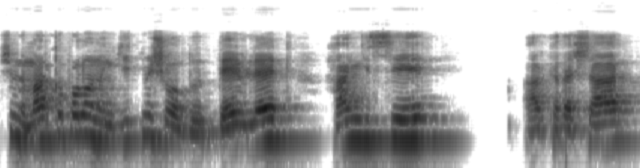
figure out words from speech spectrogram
Şimdi Marco Polo'nun gitmiş olduğu devlet hangisi? Arkadaşlar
